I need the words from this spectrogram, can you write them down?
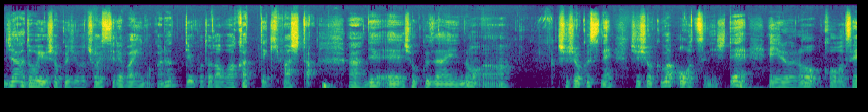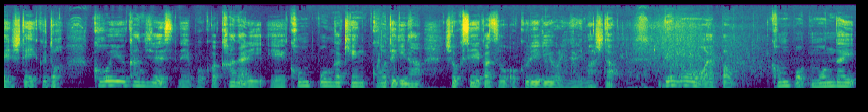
じゃあどういう食事をチョイスすればいいのかなっていうことが分かってきました。で、えー、食材の主食ですね主食はオーツにしていろいろ構成していくとこういう感じでですね僕はかなり、え根本が健康的な食生活を送れるようになりましたでもやっぱ根本問題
